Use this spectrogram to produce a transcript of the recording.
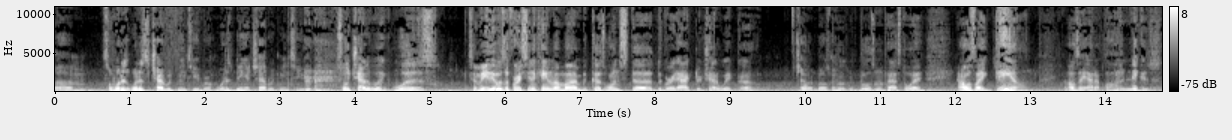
Um, so what does what does Chadwick mean to you, bro? What does being a Chadwick mean to you? So Chadwick was to me, it was the first thing that came to my mind because once the the great actor Chadwick uh, Chadwick Boseman. Boseman passed away, I was like, damn. I was like, out of all the niggas,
